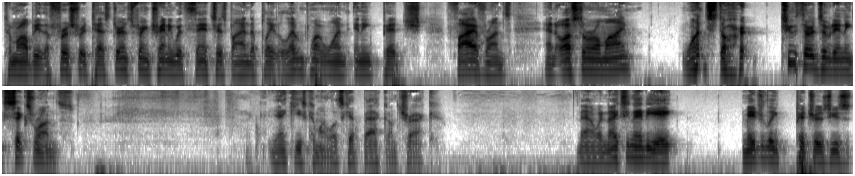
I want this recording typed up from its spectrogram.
Tomorrow will be the first retest test. During spring training with Sanchez behind the plate, 11.1 inning pitched, five runs. And Austin Romine, one start, two thirds of an inning, six runs. Yankees, come on, let's get back on track. Now, in 1988, major league pitchers use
